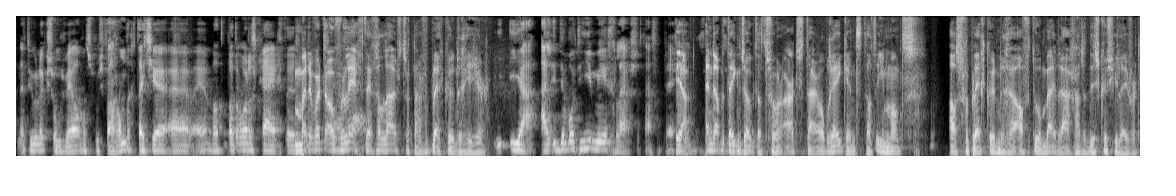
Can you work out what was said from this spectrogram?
natuurlijk, soms wel, want soms is het wel handig dat je wat, wat orders krijgt. maar er wordt overlegd en geluisterd naar verpleegkundigen hier. Ja, er wordt hier meer geluisterd naar verpleegkundigen. Ja, en dat betekent ook dat zo'n arts daarop rekent dat iemand als verpleegkundige af en toe een bijdrage aan de discussie levert.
